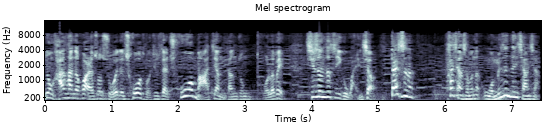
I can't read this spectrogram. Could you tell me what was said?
用韩寒的话来说，所谓的蹉跎，就是在搓麻将当中驼了背。其实这是一个玩笑，但是呢，他讲什么呢？我们认真想想，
